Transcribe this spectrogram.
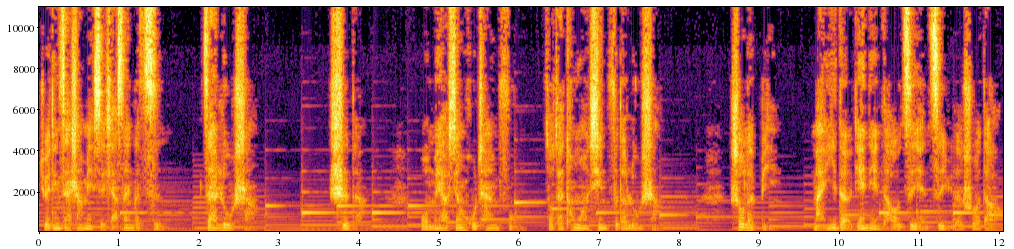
决定在上面写下三个字：“在路上。”是的，我们要相互搀扶，走在通往幸福的路上。收了笔，满意的点点头，自言自语的说道：“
